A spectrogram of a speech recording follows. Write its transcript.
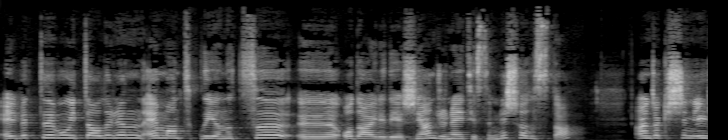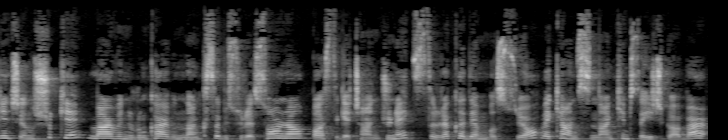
Elbette bu iddiaların en mantıklı yanıtı e, o dairede yaşayan Cüneyt isimli şahısta. Ancak işin ilginç yanı şu ki Merve Nur'un kaybından kısa bir süre sonra bahsi geçen Cüneyt sırra kadem basıyor ve kendisinden kimse hiçbir haber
